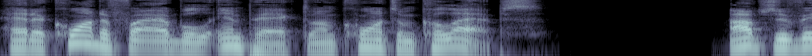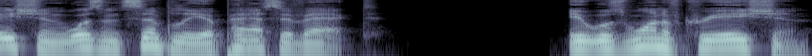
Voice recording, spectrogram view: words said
had a quantifiable impact on quantum collapse. Observation wasn't simply a passive act. It was one of creation.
